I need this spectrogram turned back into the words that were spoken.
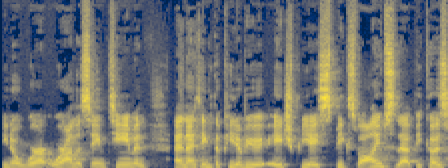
you know, we're, we're on the same team. And, and I think the PWHPA speaks volumes to that because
